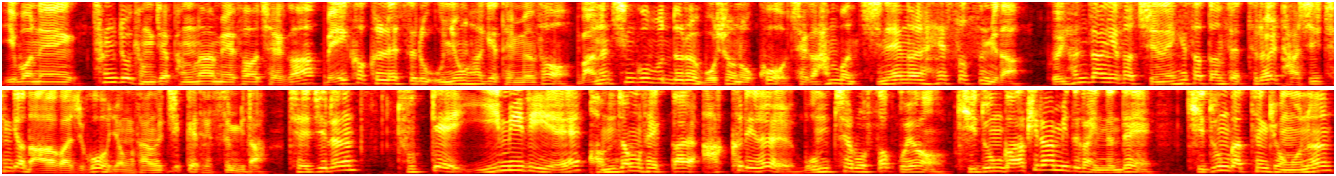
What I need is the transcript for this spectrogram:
이번에 창조 경제 박람회에서 제가 메이커 클래스를 운영하게 되면서 많은 친구분들을 모셔놓고 제가 한번 진행을 했었습니다. 그 현장에서 진행했었던 세트를 다시 챙겨 나와가지고 영상을 찍게 됐습니다. 재질은 두께 2mm의 검정 색깔 아크릴을 몸체로 썼고요. 기둥과 피라미드가 있는데 기둥 같은 경우는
